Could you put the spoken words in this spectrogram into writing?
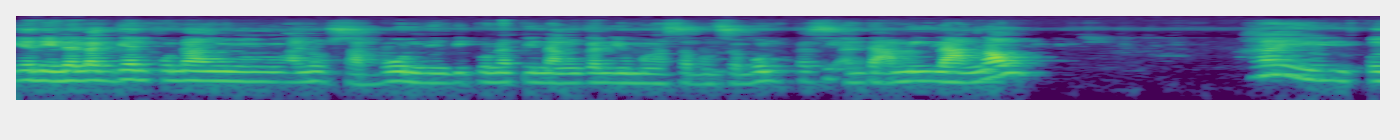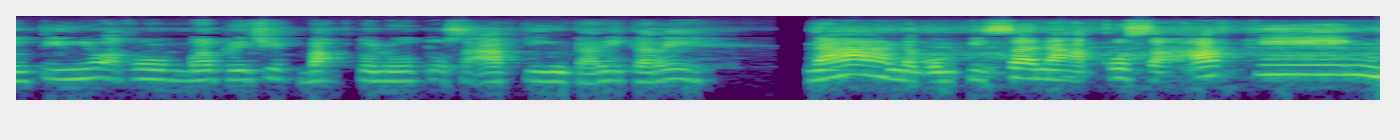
Yan, ilalagyan ko ng ano, sabon. Hindi ko na tinanggal yung mga sabon-sabon kasi ang daming langaw. Ay, continue ako mga friendship back to luto sa aking kare-kare. Na, nagumpisa na ako sa aking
